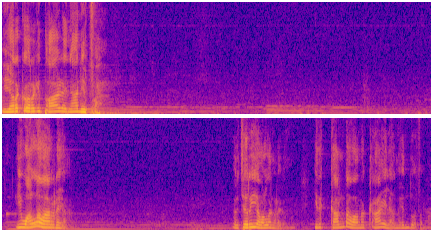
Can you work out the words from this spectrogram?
ഈ ഇറക്കം ഇറങ്ങി താഴെ ഞാൻ ഞാനിപ്പോൾ ഈ വള്ളം ആരുടെയാ? ഒരു ചെറിയ വള്ളം കിടക്കുന്നു. ഇത് കണ്ട കണ്ടവാന്നോ കായലാന്നോ എന്തോ സംഭവം?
